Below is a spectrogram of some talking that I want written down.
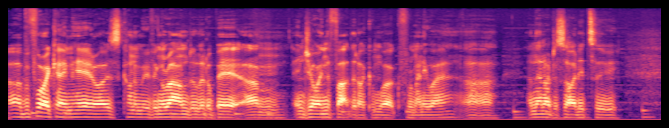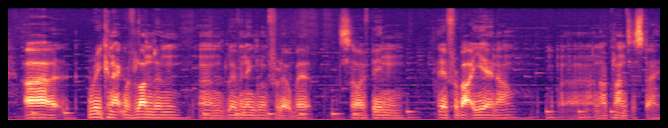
Uh, before I came here I was kind of moving around a little bit, um, enjoying the fact that I can work from anywhere uh, and then I decided to uh, reconnect with London and live in England for a little bit. So I've been here for about a year now uh, and I plan to stay.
